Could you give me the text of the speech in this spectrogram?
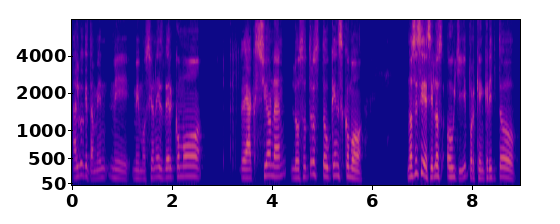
Algo que también me, me emociona es ver cómo reaccionan los otros tokens como, no sé si decirlos OG, porque en cripto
